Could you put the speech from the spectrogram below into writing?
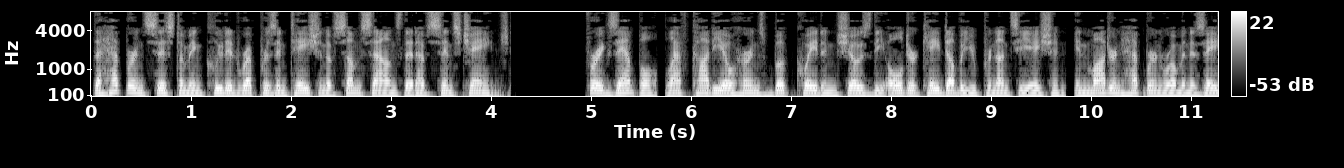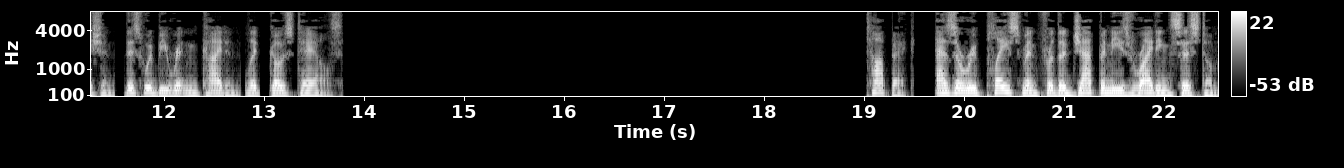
The Hepburn system included representation of some sounds that have since changed. For example, Lafcadio Hearn's book Kwaidan shows the older KW pronunciation. In modern Hepburn romanization, this would be written Kaidan lit, ghost tales. As a replacement for the Japanese writing system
